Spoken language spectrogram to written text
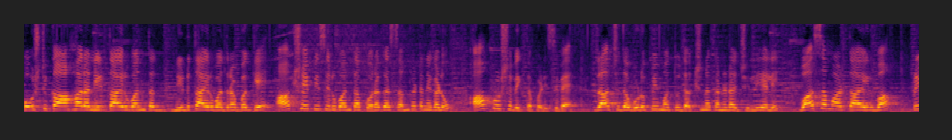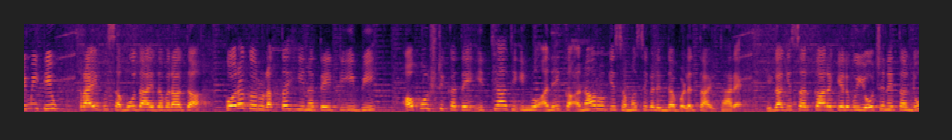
ಪೌಷ್ಟಿಕ ಆಹಾರ ನೀಡ್ತಾ ಇರುವಂತ ನೀಡುತ್ತಾ ಇರುವುದರ ಬಗ್ಗೆ ಆಕ್ಷೇಪಿಸಿರುವಂತ ಕೊರಗ ಸಂಘಟನೆಗಳು ಆಕ್ರೋಶ ವ್ಯಕ್ತಪಡಿಸಿವೆ. ರಾಜ್ಯದ ಉಡುಪಿ ಮತ್ತು ದಕ್ಷಿಣ ಕನ್ನಡ ಜಿಲ್ಲೆಯಲ್ಲಿ ವಾಸ ಮಾಡ್ತಾ ಇರುವ ಪ್ರಿಮಿಟಿವ್ ಟ್ರೈಬ್ ಸಮುದಾಯದವರಾದ ಕೊರಗರು ರಕ್ತಹೀನತೆ ಟಿಬಿ ಅಪೌಷ್ಟಿಕತೆ ಇತ್ಯಾದಿ ಇನ್ನೂ ಅನೇಕ ಅನಾರೋಗ್ಯ ಸಮಸ್ಯೆಗಳಿಂದ ಬಳಲ್ತಾ ಇದ್ದಾರೆ. ಹೀಗಾಗಿ ಸರ್ಕಾರ ಕೆಲವು ಯೋಜನೆ ತಂದು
